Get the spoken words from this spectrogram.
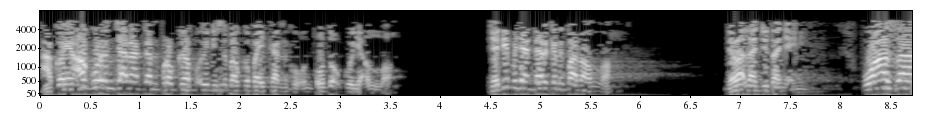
Aku yang aku rencanakan program ini sebab kebaikanku untuk untukku ya Allah. Jadi menyadarkan kepada Allah. Jawab lanjutannya ini. Puasa,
